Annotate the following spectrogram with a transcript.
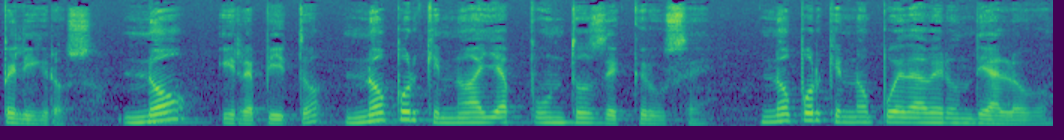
peligroso. No, y repito, no porque no haya puntos de cruce, no porque no pueda haber un diálogo,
